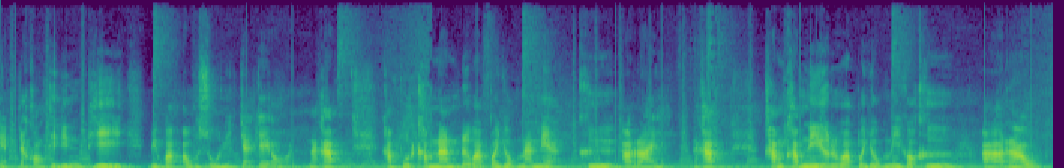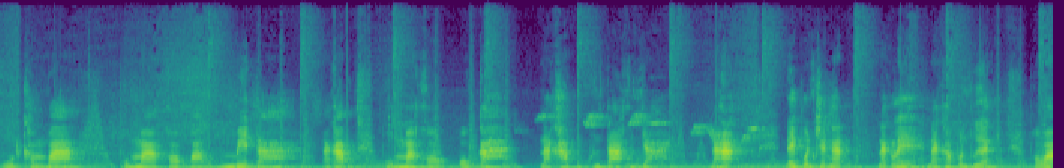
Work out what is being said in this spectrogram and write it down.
นี่ยเจ้าของที่ดินที่มีความอาวุโสนี่จะใจอ่อนนะครับคำพูดคำนั้นหรือว่าประโยคนั้นเนี่ยคืออะไรนะครับคำคำนี้หรือว่าประโยคนี้ก็คืออเราพูดคำว่า ผมมาขอความเมตตานะครับ ผมมาขอโอกาสนะครับ คุณตาคุณยายนะฮะได้ผลชะงัดนักแลนะครับเพื่อนๆเพราะว่า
